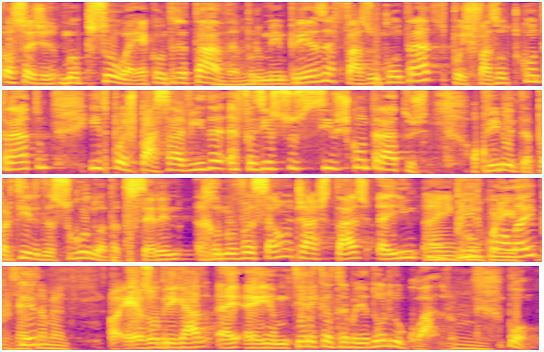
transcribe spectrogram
ou seja, uma pessoa é contratada uhum. por uma empresa, faz um contrato, depois faz outro contrato e depois passa a vida a fazer sucessivos contratos. Obviamente, a partir da segunda ou da terceira renovação, já estás a incumprir, a incumprir com a lei, porque exatamente. és obrigado a, a, meter aquele trabalhador no quadro. Hum. Bom,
